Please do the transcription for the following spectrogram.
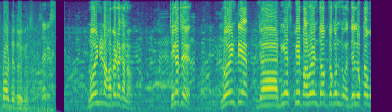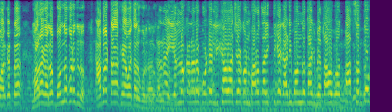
স্পট ডেথ হয়ে গেছে। নো এন্ট্রিটা হবে না কেন? ঠিক আছে? No entry DSP permanent job যখন যে লোকটা ওয়ার্কারটা মারা গেল বন্ধ করে দিল আবার টাকা খেয়ে আবার চালু করে দিল। দাদা ইয়েলো কালারের বোর্ডে লেখাও আছে এখন বারো তারিখ থেকে গাড়ি বন্ধ থাকবে তাও তার সত্ত্বেও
